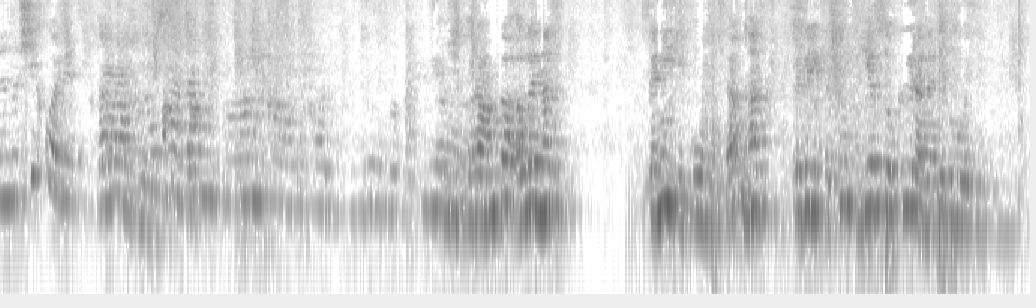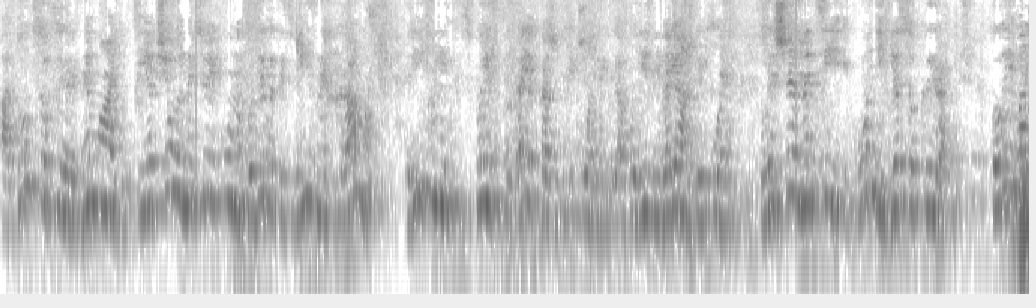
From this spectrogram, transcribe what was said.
Е, на всіх колі. Там рамка є. А, там рамка така друга. Рамка, але на самій іконі, так, у нас, придивіться, тут є сокира на підлозі, а тут сокири немає. І якщо ви на цю ікону подивитесь в різних храмах, різні списки, так, як кажуть ікони, або різні варіанти ікони, лише на цій іконі є сокира. Коли Іван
